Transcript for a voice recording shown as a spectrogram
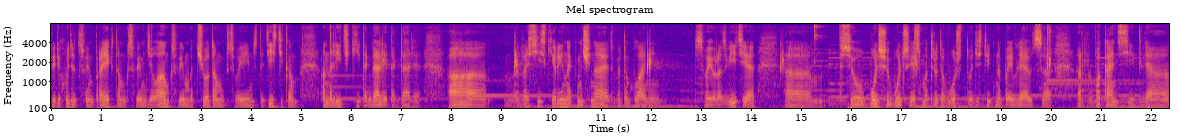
переходят к своим проектам, к своим делам, к своим отчетам, к своим статистикам, аналитике и так далее, и так далее. А российский рынок начинает в этом плане свое развитие. Все больше и больше я смотрю того, что действительно появляются вакансии для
